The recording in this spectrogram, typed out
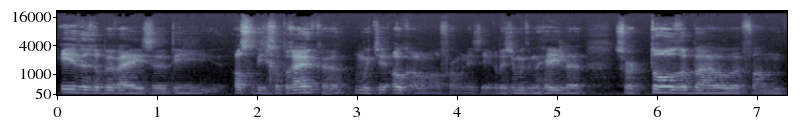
eerdere bewijzen, die, als we die gebruiken, moet je ook allemaal formaliseren. Dus je moet een hele soort toren bouwen van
